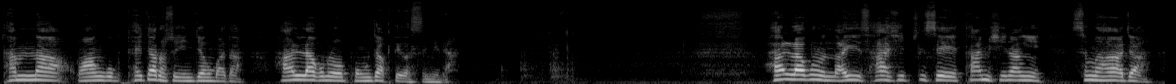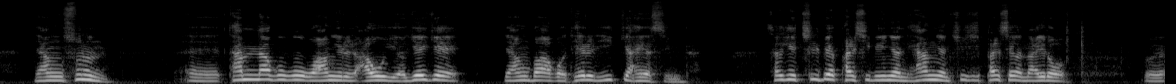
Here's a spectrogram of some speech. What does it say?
탐나 왕국 태자로서 인정받아 한라군으로 봉작되었습니다. 한라군은 나이 47세에 탐신왕이 승하하자 양수는 탐나구구 왕위를 아우 역에게 양보하고 대를 잇게 하였습니다. 서기 782년 향년 78세의 나이로 어,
